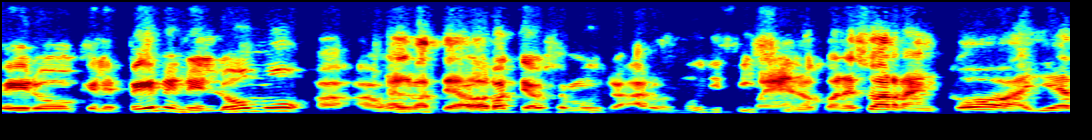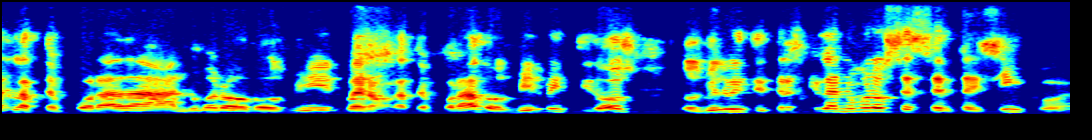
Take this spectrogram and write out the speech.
pero que le peguen en el lomo a, un, Al bateador. bateador es muy raro, es muy difícil. Bueno, con eso arrancó ayer la temporada número 2000, bueno, la temporada 2022-2023, que es la número 65. ¿eh?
